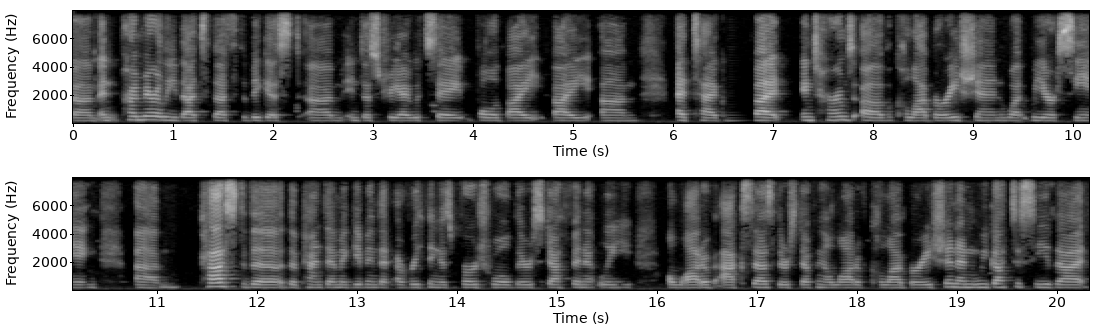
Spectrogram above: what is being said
um, and primarily that's that's the biggest um, industry, I would say, followed by by um, edtech. But in terms of collaboration, what we are seeing um, past the the pandemic, given that everything is virtual, there's definitely a lot of access. There's definitely a lot of collaboration, and we got to see that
